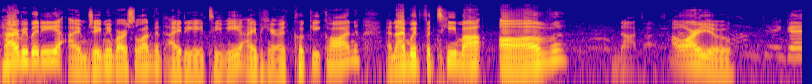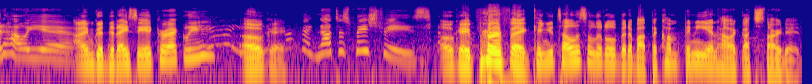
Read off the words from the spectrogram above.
Hi everybody, I'm Jamie Barcelon with IdeateTV. I'm here at CookieCon and I'm with Fatima of Natas. How are you? I'm doing good. How are you? I'm good. Did I say it correctly? Okay. Pastries. Okay, perfect. Can you tell us a little bit about the company and how it got started?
